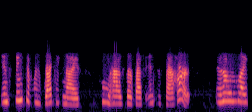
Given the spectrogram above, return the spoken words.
instinctively recognize who has their best interests at heart. And I'm like,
